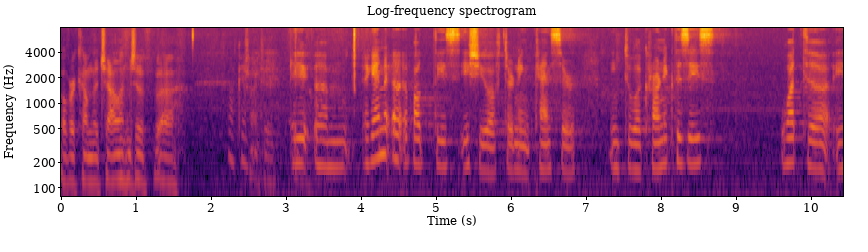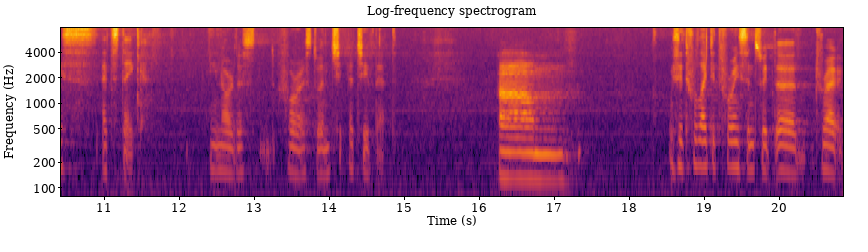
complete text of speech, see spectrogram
overcome the challenge of uh, okay. trying to. You, um, again, uh, about this issue of turning cancer into a chronic disease, what uh, is at stake? In order for us to achieve that? Um, is it related, for instance, with uh, drug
